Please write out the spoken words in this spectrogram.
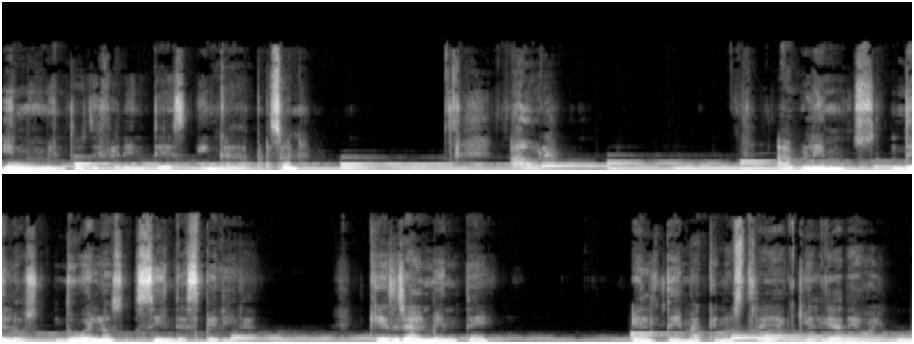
y en momentos diferentes en cada persona. Ahora, hablemos de los duelos sin despedida, que es realmente el tema que nos trae aquí el día de hoy.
